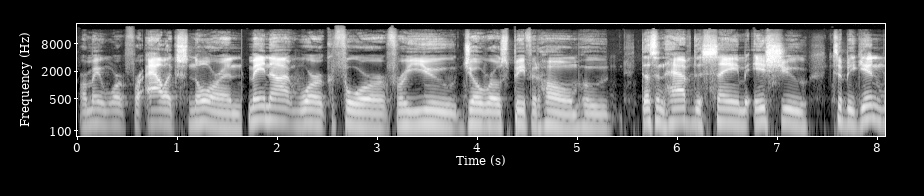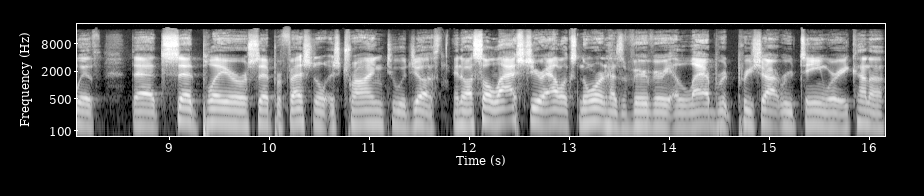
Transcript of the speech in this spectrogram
or may work for Alex Noren may not work for for you, Joe Rose Beef at home, who doesn't have the same issue to begin with that said player or said professional is trying to adjust. You know, I saw last year Alex Noren has a very, very elaborate pre-shot routine where he kind of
